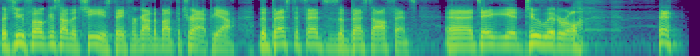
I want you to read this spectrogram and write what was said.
They're too focused on the cheese. They forgot about the trap. Yeah. The best defense is the best offense. Uh, taking it too literal.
